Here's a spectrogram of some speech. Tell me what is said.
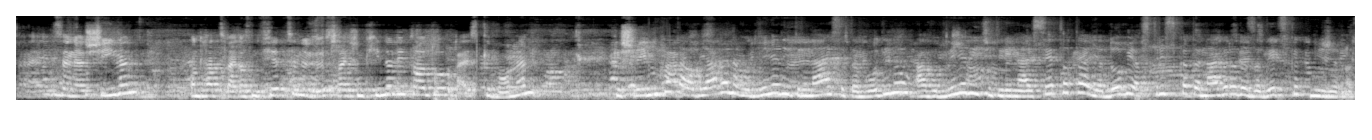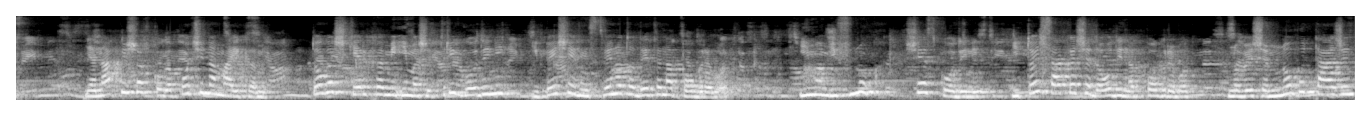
13 erschienen und hat 2014 den österreichischen Kinderliteraturpreis gewonnen. Книгата објавена во 2013 година, а во 2014 ја доби австриската награда за детска книжевност. Ја напишав кога почина мајка ми. Тогаш керка ми имаше 3 години и беше единственото дете на погребот. Имам и внук, 6 години, и тој сакаше да оди на погребот, но беше многу тажен,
